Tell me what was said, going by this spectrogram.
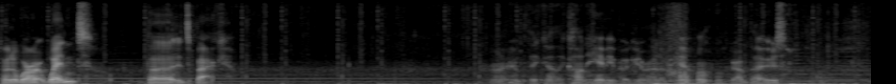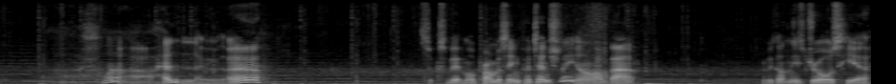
Don't know where it went, but it's back. I hope they can't, they can't hear me poking around up here. Oh, I'll grab those. Ah, hello there. This looks a bit more promising, potentially. I'll have that. What have we got in these drawers here?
